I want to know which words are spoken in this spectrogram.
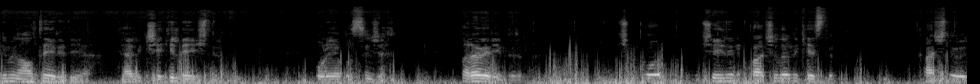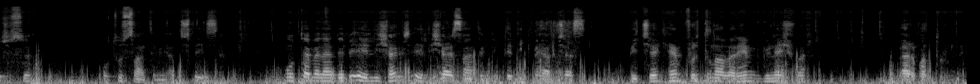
Terliklerimin altı eridi ya. Terlik şekil değiştirdi. Oraya basınca ara vereyim dedim. Şimdi o şeylerin parçalarını kestim. Kaçtı ölçüsü? 30 santim yanlış değilse. Muhtemelen de bir 50'şer, 50'şer santimlikte dikme yapacağız. Bitecek. Hem fırtına var hem güneş var. Berbat durumdayım.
